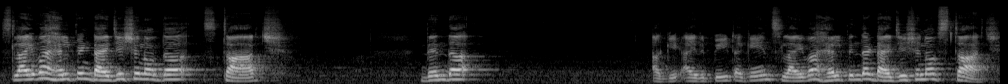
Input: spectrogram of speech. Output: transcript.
Saliva help in digestion of the starch. Then the again I repeat again saliva help in the digestion of starch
